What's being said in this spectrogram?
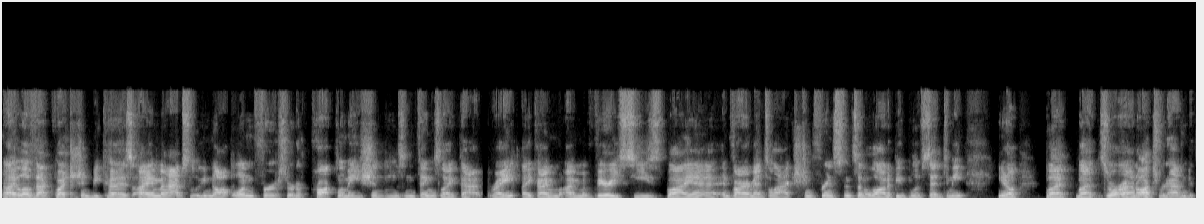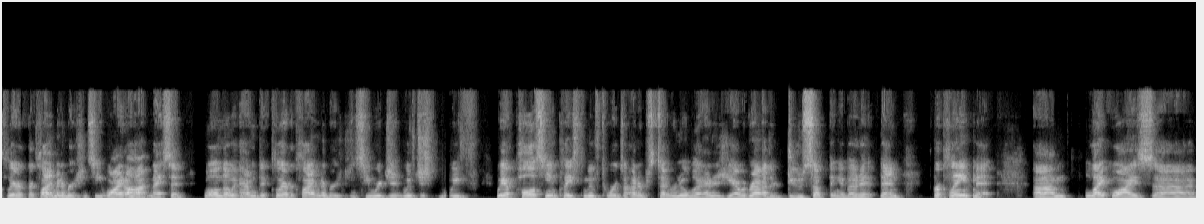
I love that question because I'm absolutely not one for sort of proclamations and things like that, right? Like I'm I'm very seized by uh, environmental action, for instance, and a lot of people have said to me, you know, but but Zorra and Oxford haven't declared a climate emergency. Why not? And I said, well, no, we haven't declared a climate emergency. We're just, we've just we've we have policy in place to move towards 100% renewable energy. I would rather do something about it than proclaim it. Um, likewise, uh,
